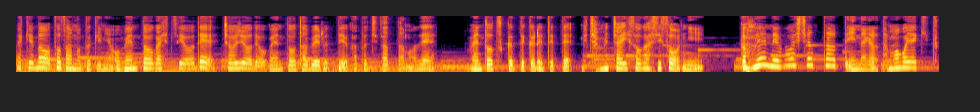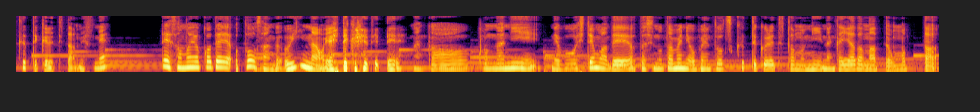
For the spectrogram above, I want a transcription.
だけど、登山の時にお弁当が必要で、頂上でお弁当を食べるっていう形だったので、お弁当作ってくれてて、めちゃめちゃ忙しそうに、ごめん、寝坊しちゃったって言いながら卵焼き作ってくれてたんですね。で、その横でお父さんがウインナーを焼いてくれてて、なんか、こんなに寝坊してまで私のためにお弁当を作ってくれてたのになんか嫌だなって思った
